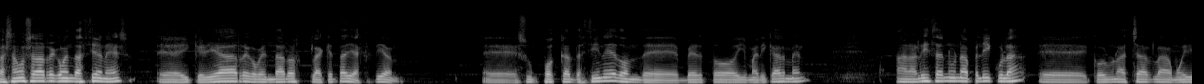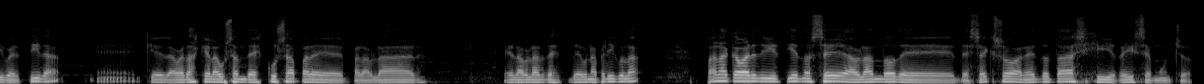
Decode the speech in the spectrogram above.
Pasamos a las recomendaciones eh, y quería recomendaros Claqueta y Acción. Eh, es un podcast de cine donde Berto y Mari Carmen analizan una película eh, con una charla muy divertida, que la verdad es que la usan de excusa para, para hablar, el hablar de, de una película, para acabar divirtiéndose hablando de, de sexo, anécdotas y reírse mucho.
